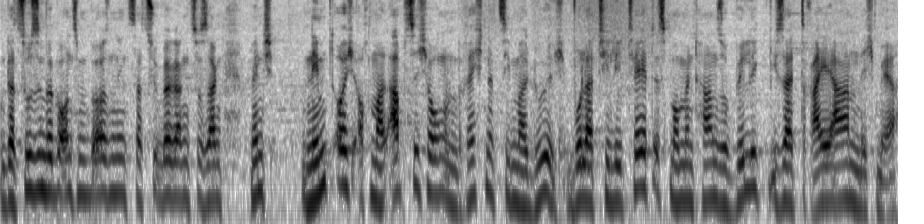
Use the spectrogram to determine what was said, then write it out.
und dazu sind wir bei uns im Börsendienst dazu übergegangen zu sagen, Mensch, nehmt euch auch mal Absicherungen und rechnet sie mal durch. Volatilität ist momentan so billig wie seit drei Jahren nicht mehr.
